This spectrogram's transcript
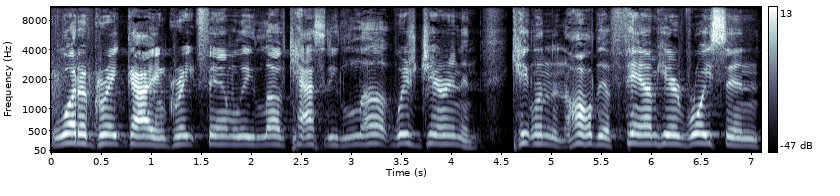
What a great guy and great family. Love Cassidy. Love, where's Jaron and Caitlin and all the fam here? Royce and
